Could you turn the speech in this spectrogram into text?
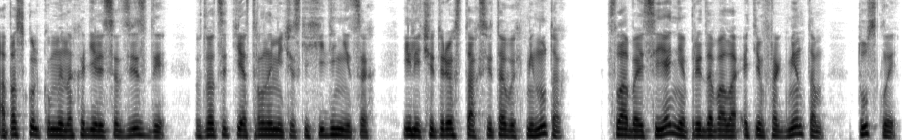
А поскольку мы находились от звезды в 20 астрономических единицах или 400 световых минутах, слабое сияние придавало этим фрагментам тусклый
